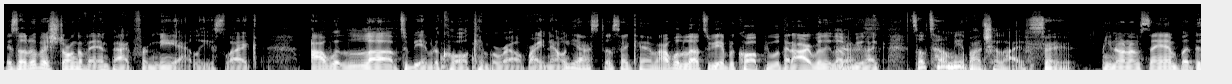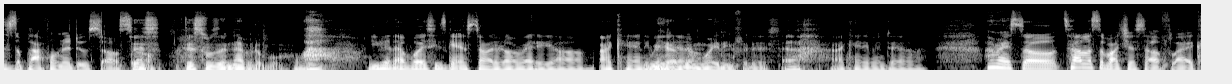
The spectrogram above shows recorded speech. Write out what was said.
is a little bit strong of an impact for me at least. Like I would love to be able to call Kim Burrell right now. Yeah, I still say Kim. I would love to be able to call people that I really love and be like, so tell me about your life. Say it. You know what I'm saying? But this is a platform to do so. So This this was inevitable. wow. You hear that voice? He's getting started already, y'all. I can't even We have deal. been waiting for this. Ugh, I can't even deal. All right, so tell us about yourself. Like,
